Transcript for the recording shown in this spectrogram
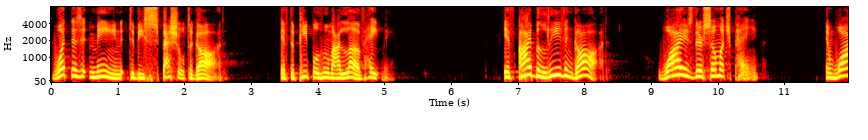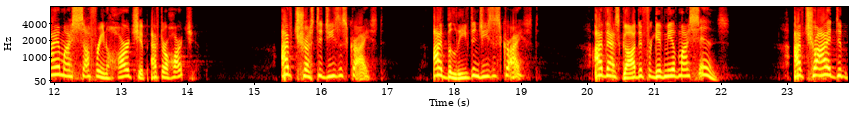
What does it mean to be special to God if the people whom I love hate me? If I believe in God, why is there so much pain? And why am I suffering hardship after hardship? I've trusted Jesus Christ. I've believed in Jesus Christ. I've asked God to forgive me of my sins. I've tried to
